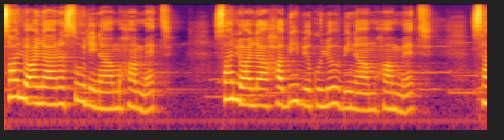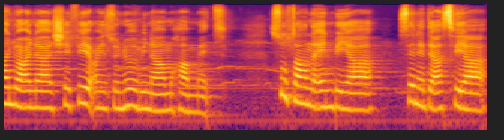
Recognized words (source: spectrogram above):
Sallu ala Resulina Muhammed. Sallu ala Habibi kulubina Muhammed. Sallu ala şefii zunubina Muhammed. Sultanı Enbiya, Senedi Asfiya,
